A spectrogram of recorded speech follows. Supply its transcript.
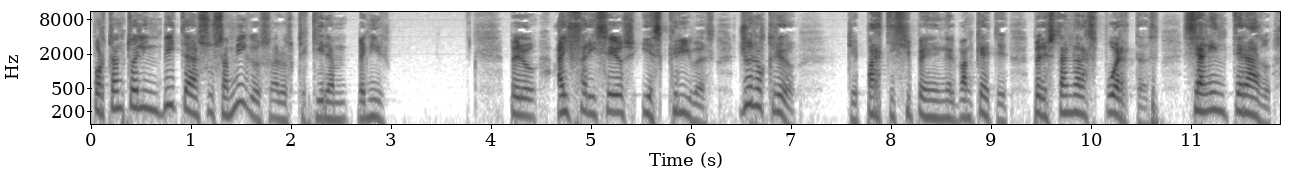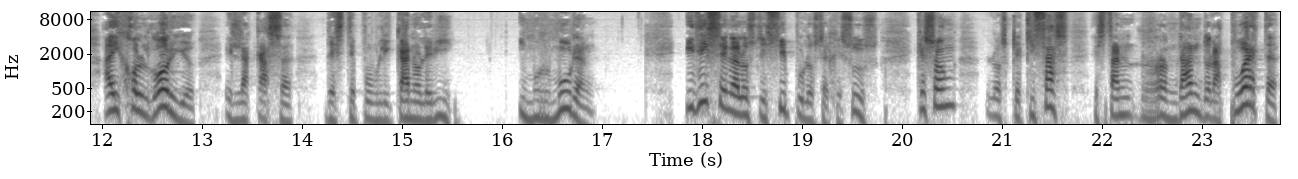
Por tanto, él invita a sus amigos, a los que quieran venir. Pero hay fariseos y escribas. Yo no creo que participen en el banquete, pero están a las puertas, se han enterado, hay holgorio en la casa de este publicano Leví, y murmuran, y dicen a los discípulos de Jesús, que son los que quizás están rondando la puerta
